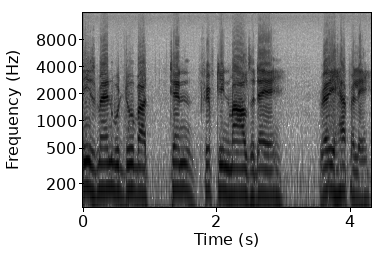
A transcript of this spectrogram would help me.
These men would do about 10, 15 miles a day very happily.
